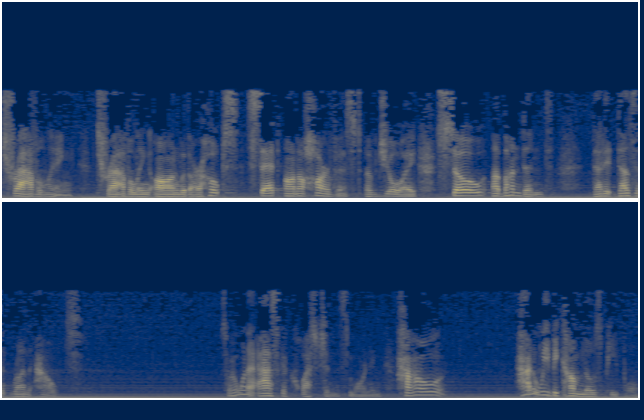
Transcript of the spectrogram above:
traveling, traveling on with our hopes set on a harvest of joy so abundant that it doesn't run out. So I want to ask a question this morning. How, how do we become those people?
